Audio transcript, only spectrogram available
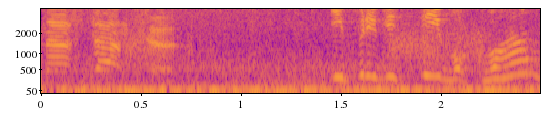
На станцию. И привести его к вам?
